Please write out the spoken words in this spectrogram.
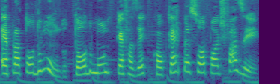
é para todo mundo. Todo mundo que quer fazer, qualquer pessoa pode fazer.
